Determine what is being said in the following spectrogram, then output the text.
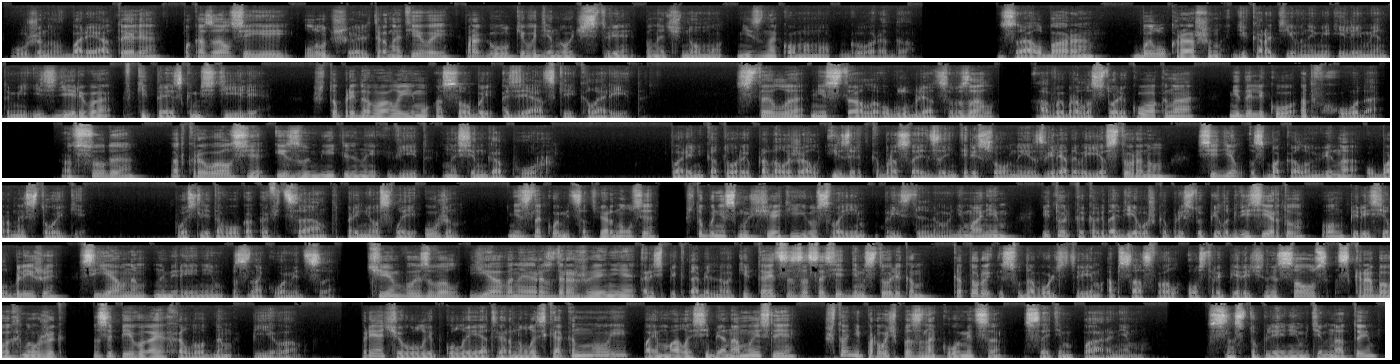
Ужин в баре отеля показался ей лучшей альтернативой прогулки в одиночестве по ночному незнакомому городу. Зал бара был украшен декоративными элементами из дерева в китайском стиле, что придавало ему особый азиатский колорит. Стелла не стала углубляться в зал, а выбрала столик у окна недалеко от входа. Отсюда открывался изумительный вид на Сингапур. Парень, который продолжал изредка бросать заинтересованные взгляды в ее сторону, сидел с бокалом вина у барной стойки. После того, как официант принес Лэй ужин, незнакомец отвернулся, чтобы не смущать ее своим пристальным вниманием, и только когда девушка приступила к десерту, он пересел ближе с явным намерением познакомиться чем вызвал явное раздражение респектабельного китайца за соседним столиком, который с удовольствием обсасывал острый перечный соус с крабовых ножек, запивая холодным пивом. Пряча улыбку, Лэй отвернулась к окну и поймала себя на мысли, что не прочь познакомиться с этим парнем. С наступлением темноты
